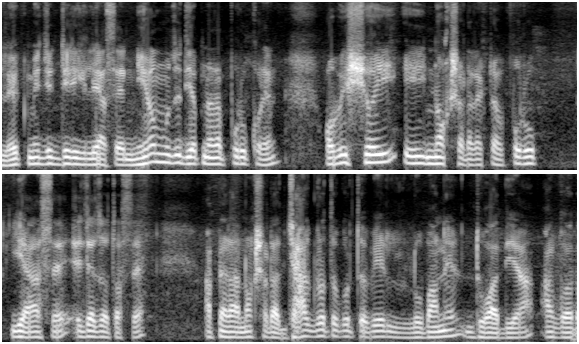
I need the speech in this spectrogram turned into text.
ব্ল্যাক ম্যাজিক যেগুলি আছে, নিয়ম যদি আপনারা পুরো করেন, অবশ্যই এই নকশাটার একটা পুরো ইয়া আছে, এজাজত আছে। আপনারা নকশাটা জাগ্রত করতে হবে লোবানের দোয়া দিয়া, আগর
